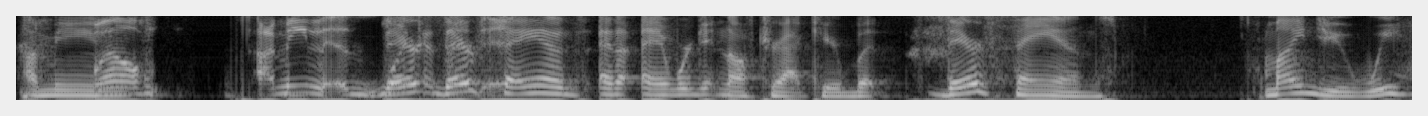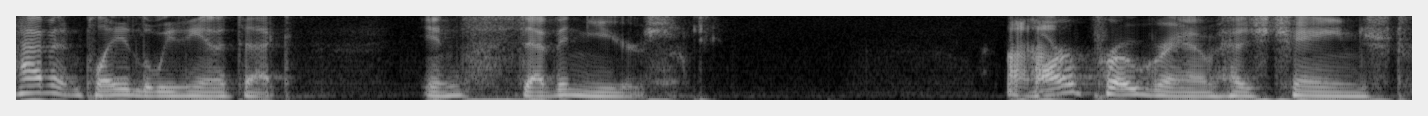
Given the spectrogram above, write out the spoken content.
I mean, Well, I mean, like their I their fans and and we're getting off track here, but their fans, mind you, we haven't played Louisiana Tech in seven years. Uh-huh. Our program has changed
